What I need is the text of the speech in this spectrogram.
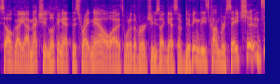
So, okay, I'm actually looking at this right now. Uh, it's one of the virtues, I guess, of doing these conversations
